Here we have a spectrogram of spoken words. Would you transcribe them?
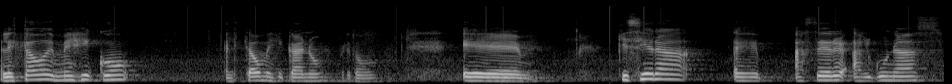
El Estado de México, el Estado mexicano, perdón, quisiera hacer algunas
